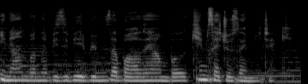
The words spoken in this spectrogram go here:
İnan bana bizi birbirimize bağlayan bağı kimse çözemeyecek.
